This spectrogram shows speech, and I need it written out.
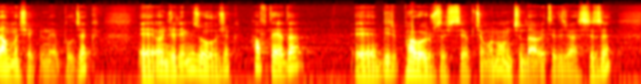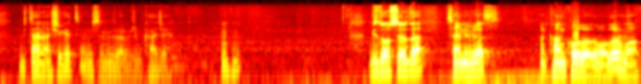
damla şeklinde yapılacak. Eee, önceliğimiz o olacak. Haftaya da eee, bir parvovirüs aşısı yapacağım onu. Onun için davet edeceğiz sizi. Bir tane aşı getirir misin bize abicim KC? Hı hı. Biz de o sırada seninle biraz kanka olalım olur mu?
